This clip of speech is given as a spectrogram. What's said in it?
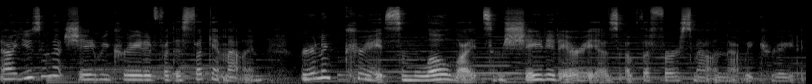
Now using that shade we created for the second mountain, we're going to create some low light, some shaded areas of the first mountain that we created.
